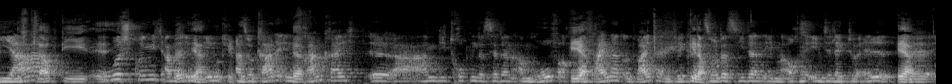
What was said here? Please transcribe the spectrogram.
Ja, ich glaube, die. Äh, ursprünglich, aber in, ja, in, okay. also gerade in Ja. Frankreich äh, haben die Truppen das ja dann am Hof auch Ja. verfeinert und weiterentwickelt, Genau. so dass sie dann eben auch eine intellektuell äh,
